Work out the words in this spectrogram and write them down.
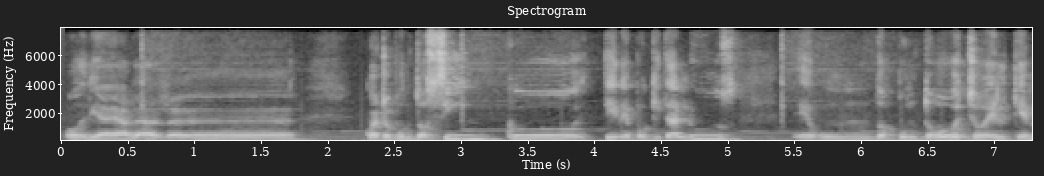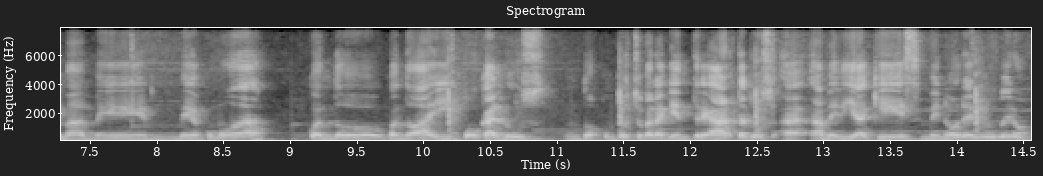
podría hablar 4.5, tiene poquita luz, un 2.8 el que más me, me acomoda cuando, cuando hay poca luz, un 2.8 para que entre harta luz, a, medida que es menor el número,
